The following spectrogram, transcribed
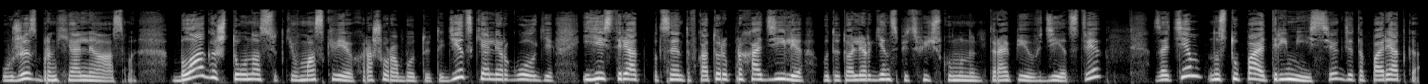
уже с бронхиальной астмой. Благо, что у нас все-таки в Москве хорошо работают и детские аллергологи, и есть ряд пациентов, которые проходили вот эту аллерген-специфическую иммунотерапию в детстве. Затем наступает ремиссия, где-то порядка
